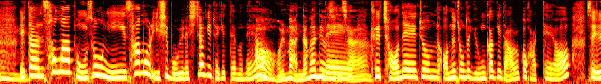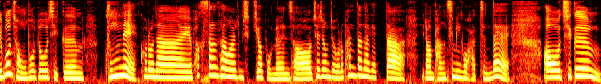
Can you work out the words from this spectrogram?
음. 일단 성화 봉송이 3월 25일에 시작이 되기 때문에요. 아, 얼마 안 남았네요, 네. 진짜. 그 전에 좀 어느 정도 윤곽이 나올 것 같아요. 그래서 일본 정부도 지금 국내 코로나의 확산 상황을 좀 지켜보면서 최종적으로 판단하겠다 이런 방침인 것 같은데 어 지금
